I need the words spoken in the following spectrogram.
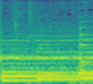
Música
